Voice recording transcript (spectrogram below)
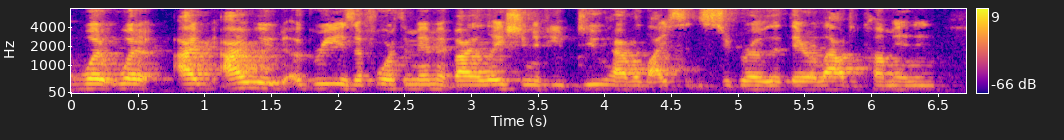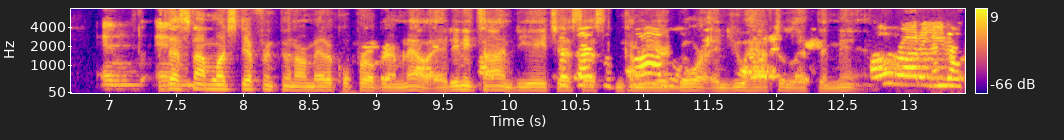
what what I I would agree is a Fourth Amendment violation if you do have a license to grow that they're allowed to come in and and, and that's not much different than our medical program now. At any time, that's DHSS can come to your door and you have to let them in. Colorado, you don't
